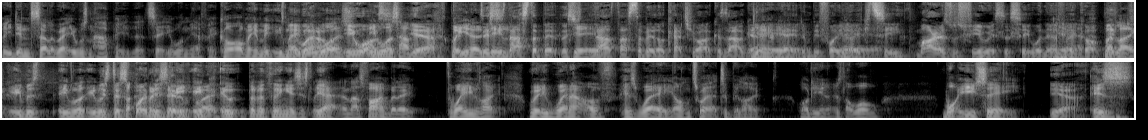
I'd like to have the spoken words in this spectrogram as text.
He didn't celebrate. He wasn't happy that City won the FA Cup. I mean, he maybe Well, he was. He was. happy. Yeah, but you know, this, that's the bit. This, Yeah, yeah. That, that's the bit that'll catch you out because that'll get Yeah, aggregated, and before you know, you can see Mahrez was furious that City won the FA. Cup. But like he was, he was, he was disappointed but he didn't it- it- but the thing is, just yeah, and that's fine. But it, the way he like really went out of his way on Twitter to be like, "What do you know?" It's like, well, what you see yeah, is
